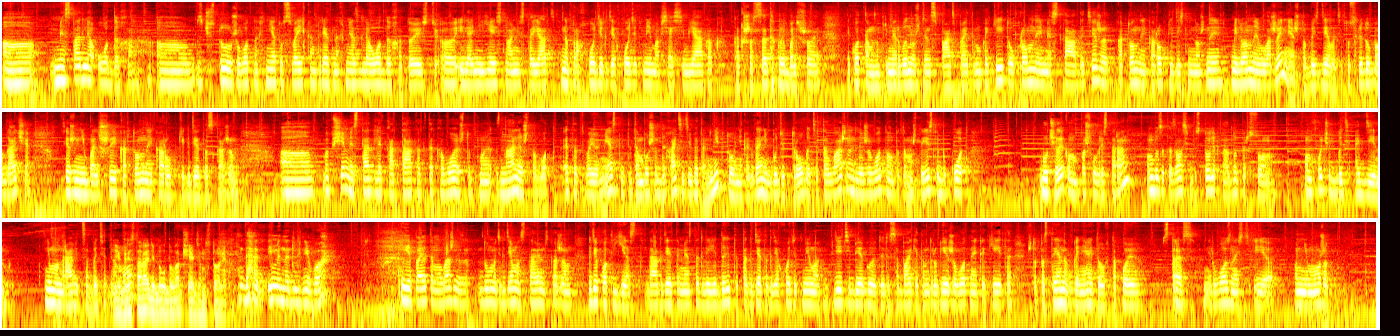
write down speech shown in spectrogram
А, места для отдыха. А, зачастую у животных нету своих конкретных мест для отдыха, то есть э, или они есть, но они стоят на проходе, где ходит мимо вся семья, как, как шоссе такое большое. И кот там, например, вынужден спать. Поэтому какие-то укромные места, да те же картонные коробки здесь не нужны миллионные вложения, чтобы сделать эту среду богаче. Те же небольшие картонные коробки где-то, скажем. А, вообще места для кота как таковое, чтобы мы знали, что вот это твое место, ты там будешь отдыхать, и тебя там никто никогда не будет трогать. Это важно для животного, потому что если бы кот был человеком, он пошел в ресторан, он бы заказал себе столик на одну персону. Он хочет быть один. Ему нравится быть одному. И в ресторане был бы вообще один столик. Да, именно для него. И поэтому важно думать, где мы ставим, скажем, где кот ест, да, где это место для еды, это где-то, где ходят мимо дети бегают или собаки, там другие животные какие-то, что постоянно вгоняет его в такой стресс, нервозность, и он не может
